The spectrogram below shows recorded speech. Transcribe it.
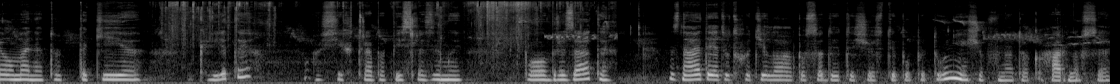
Є у мене тут такі квіти. Ось їх треба після зими пообрізати. Знаєте, я тут хотіла посадити щось типу петунії, щоб воно так гарно все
